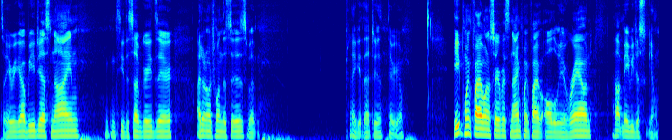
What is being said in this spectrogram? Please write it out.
So here we go, BGS 9. You can see the subgrades there. I don't know which one this is, but can I get that to? There we go. 8.5 on a surface, 9.5 all the way around. I thought maybe just, you know,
